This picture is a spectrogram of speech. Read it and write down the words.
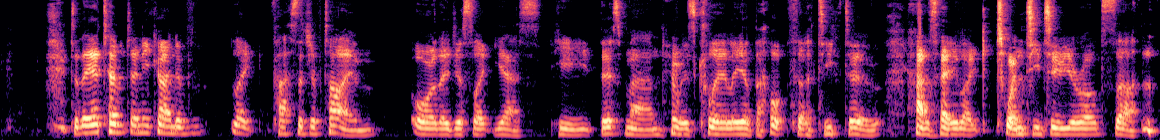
Do they attempt any kind of like passage of time, or are they just like, yes, he, this man who is clearly about thirty-two, has a like twenty-two-year-old son.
